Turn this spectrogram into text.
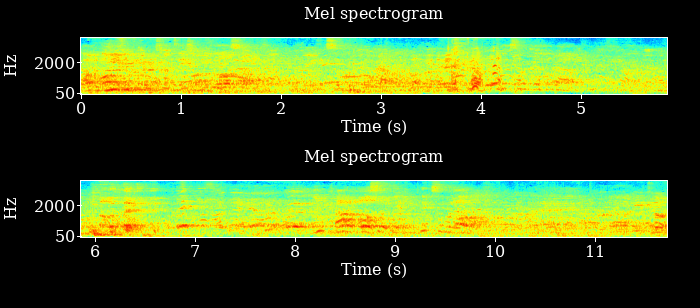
I want you to pick representation from your side. Pick. Pick something around. you can't also pick, pick someone else. From.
